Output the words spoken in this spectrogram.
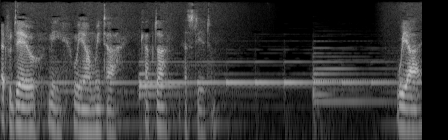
et rodeo mi viam vita capta estietum. Viae,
